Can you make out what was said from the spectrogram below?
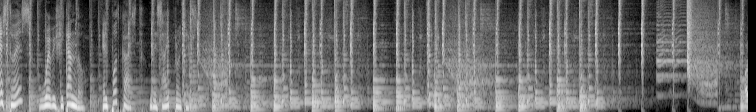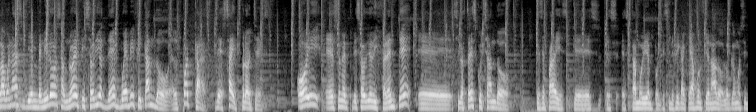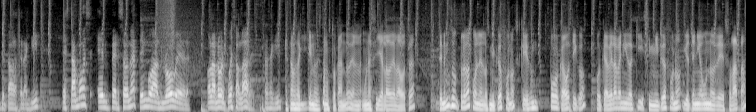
Esto es Webificando, el podcast de Side Projects. Hola, buenas, bienvenidos a un nuevo episodio de Webificando, el podcast de Side Projects. Hoy es un episodio diferente. eh, si lo estáis escuchando, que sepáis que es- es- está muy bien porque significa que ha funcionado lo que hemos intentado hacer aquí. Estamos en persona. Tengo a Robert. Hola, Robert, puedes hablar. ¿Estás aquí? Estamos aquí que nos estamos tocando, en una silla al lado de la otra. Tenemos un problema con los micrófonos, que es un poco caótico, porque Abel ha venido aquí sin micrófono, yo tenía uno de solapa,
